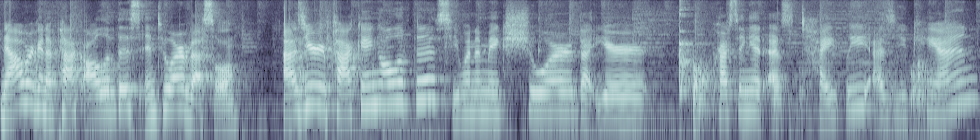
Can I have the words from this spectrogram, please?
Now we're gonna pack all of this into our vessel. As you're packing all of this, you wanna make sure that you're pressing it as tightly as you can,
